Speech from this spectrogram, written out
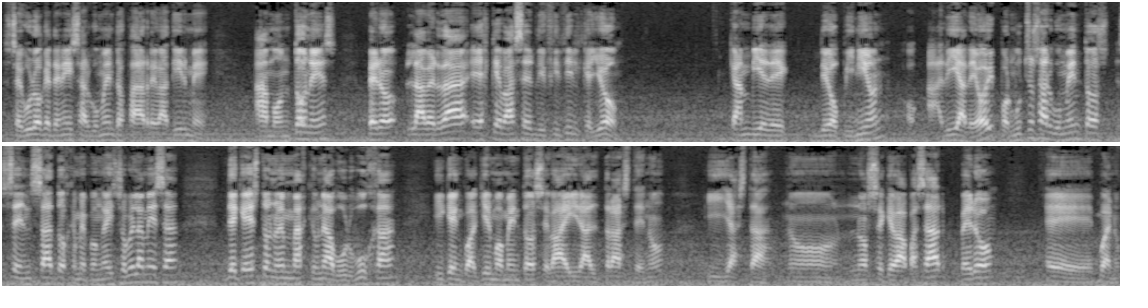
seguro que tenéis argumentos para rebatirme a montones, pero la verdad es que va a ser difícil que yo cambie de, de opinión a día de hoy, por muchos argumentos sensatos que me pongáis sobre la mesa, de que esto no es más que una burbuja y que en cualquier momento se va a ir al traste, ¿no? Y ya está. No, no sé qué va a pasar, pero eh, bueno,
